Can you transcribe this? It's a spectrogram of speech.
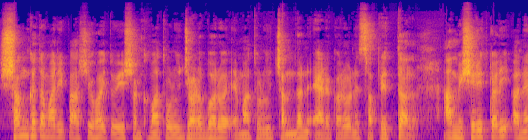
શંખ તમારી પાસે હોય તો એ શંખમાં થોડું જળ ભરો, એમાં થોડું ચંદન એડ કરો અને સફેદ તલ આ મિશ્રિત કરી અને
